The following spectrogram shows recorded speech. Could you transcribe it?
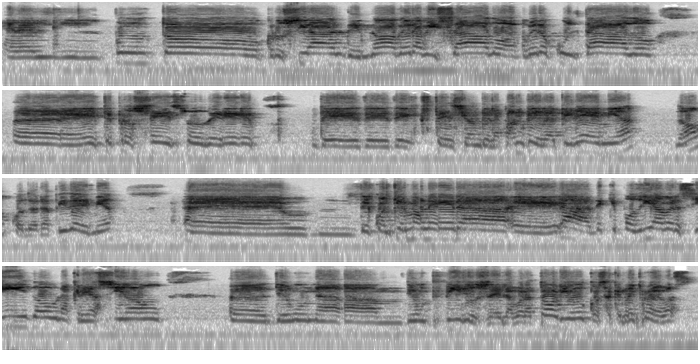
en el punto crucial de no haber avisado, haber ocultado eh, este proceso de, de, de, extensión de la pandemia, epidemia, ¿no? Cuando era epidemia. Eh, de cualquier manera, eh, ah, de que podría haber sido una creación uh, de, una, um, de un virus de laboratorio, cosa que no hay pruebas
